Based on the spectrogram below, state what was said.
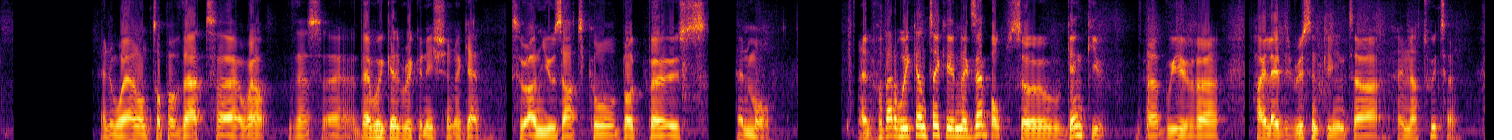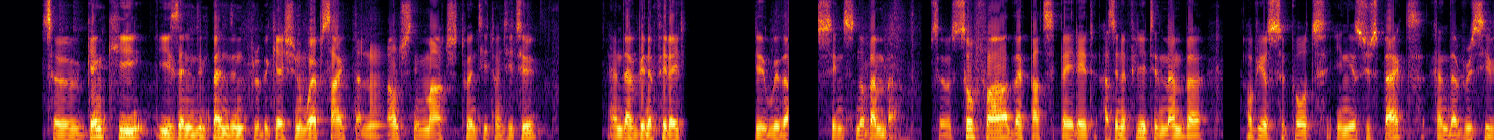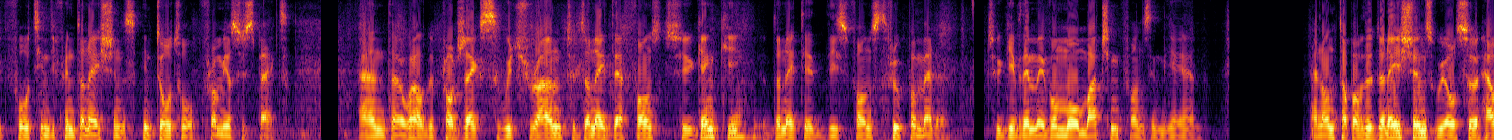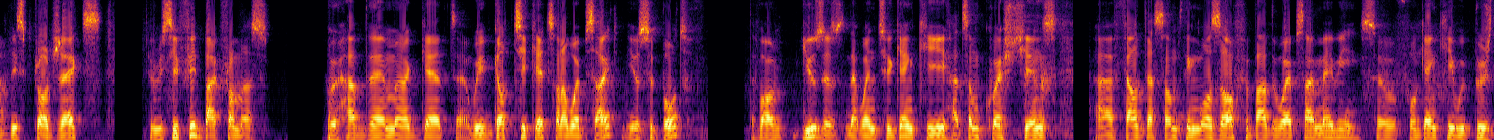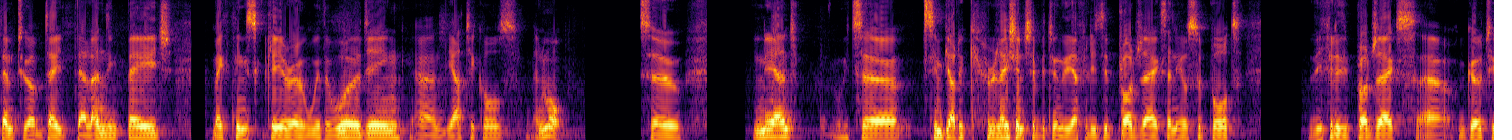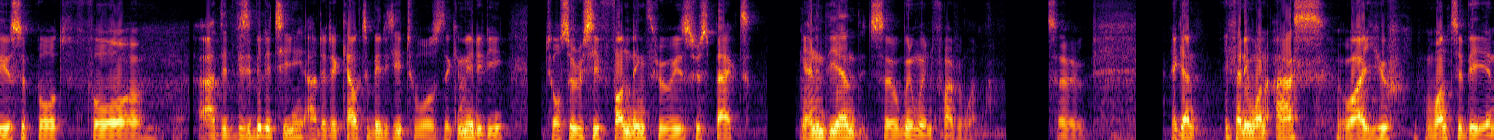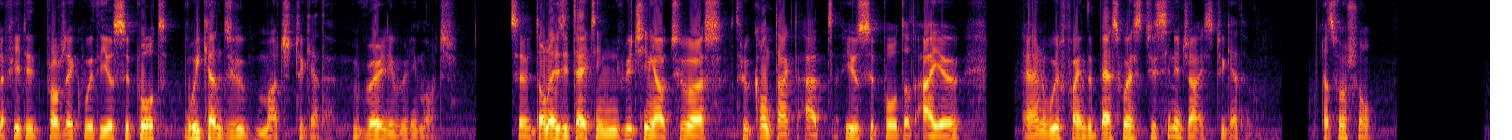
And well, on top of that, uh, well, there's, uh, there we get recognition again through our news article, blog posts, and more. And for that, we can take an example. So Genki, uh, we've uh, highlighted recently in our, in our Twitter. So Genki is an independent publication website that launched in March 2022, and they've been affiliated with us since November. So so far, they've participated as an affiliated member of EOS support in EOS Respect, and I've received 14 different donations in total from EOS Respect. And uh, well, the projects which ran to donate their funds to Genki donated these funds through Pomelo to give them even more matching funds in the end. And on top of the donations, we also help these projects to receive feedback from us. We help them uh, get, uh, we got tickets on our website, EOS support, for users that went to Genki, had some questions, uh, felt that something was off about the website maybe. So for Genki, we pushed them to update their landing page, make things clearer with the wording and the articles and more. So in the end, it's a symbiotic relationship between the affiliated projects and EOS support. The affiliated projects uh, go to EOS support for added visibility, added accountability towards the community, to also receive funding through EOS Respect. And in the end, it's a win-win for everyone. So again, if anyone asks why you want to be an affiliated project with EOS support, we can do much together. Really, really much. So don't hesitate in reaching out to us through contact at eossupport.io and we'll find the best ways to synergize together. That's for sure.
